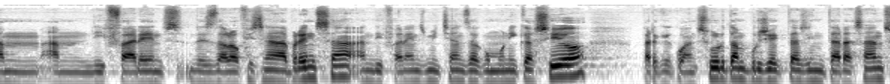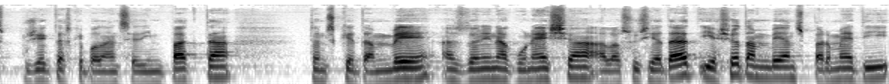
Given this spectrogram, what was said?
amb, amb diferents, des de l'oficina de premsa en diferents mitjans de comunicació perquè quan surten projectes interessants, projectes que poden ser d'impacte, doncs que també es donin a conèixer a la societat i això també ens permeti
